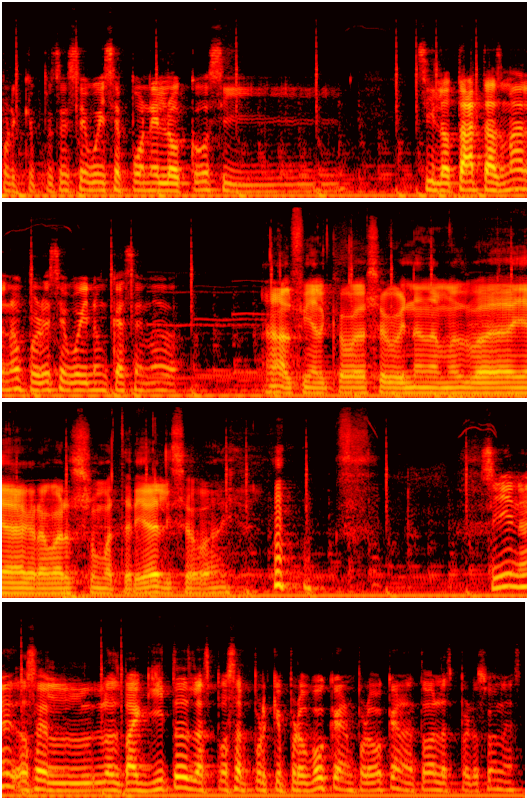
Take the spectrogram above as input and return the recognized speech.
porque pues ese güey se pone loco si, si lo tratas mal, ¿no? Pero ese güey nunca hace nada. Ah, al fin y al cabo ese güey nada más va a grabar su material y se va. Sí, ¿no? O sea, los vaguitos, las cosas, porque provocan, provocan a todas las personas.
